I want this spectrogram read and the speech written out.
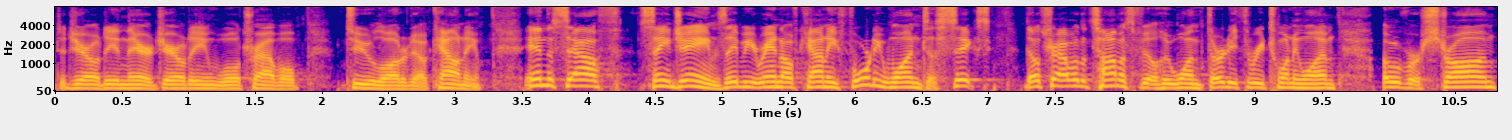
to Geraldine there. Geraldine will travel to Lauderdale County. In the South, St. James, they beat Randolph County 41 to 6. They'll travel to Thomasville, who won 33-21 over Straughn,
